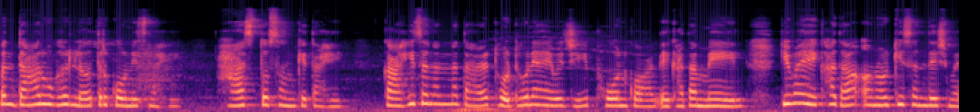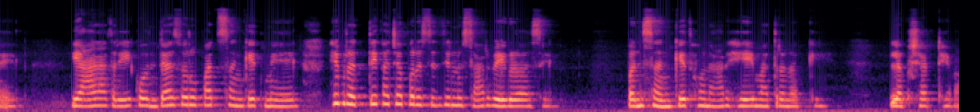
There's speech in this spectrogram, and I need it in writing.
पण दार उघडलं तर कोणीच नाही. हाच तो संकेत आहे. काही जणांना दार ठोठवण्याऐवजी फोन कॉल एखादा मेल किंवा एखादा अनोळखी संदेश मिळेल. या रात्री कोणत्या स्वरूपात संकेत मिळेल हे प्रत्येकाच्या परिस्थितीनुसार वेगळं असेल. पण संकेत होणार हे मात्र नक्की. लक्षात ठेवा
